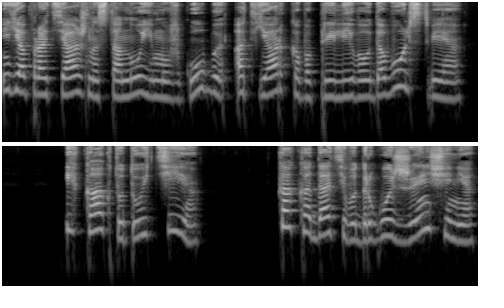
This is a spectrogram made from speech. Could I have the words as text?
Я протяжно стану ему в губы от яркого прилива удовольствия. И как тут уйти? Как отдать его другой женщине,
